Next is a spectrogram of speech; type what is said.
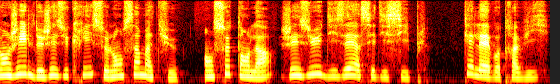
Évangile de Jésus-Christ selon Saint Matthieu. En ce temps-là, Jésus disait à ses disciples Quel est votre avis?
